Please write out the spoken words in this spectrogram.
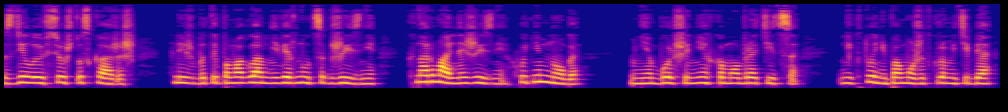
сделаю все, что скажешь, лишь бы ты помогла мне вернуться к жизни, к нормальной жизни, хоть немного. Мне больше не к кому обратиться, никто не поможет, кроме тебя.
